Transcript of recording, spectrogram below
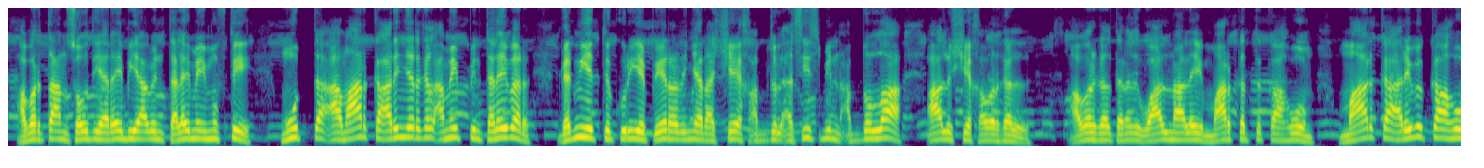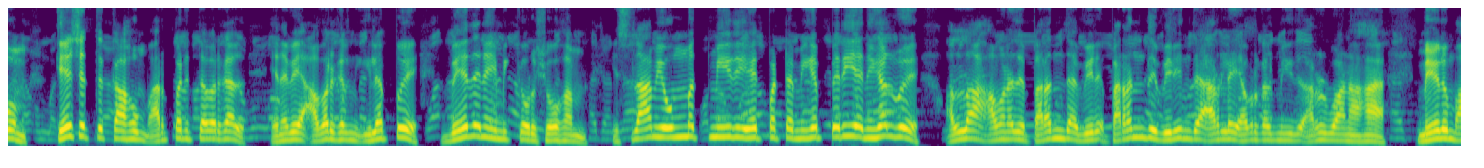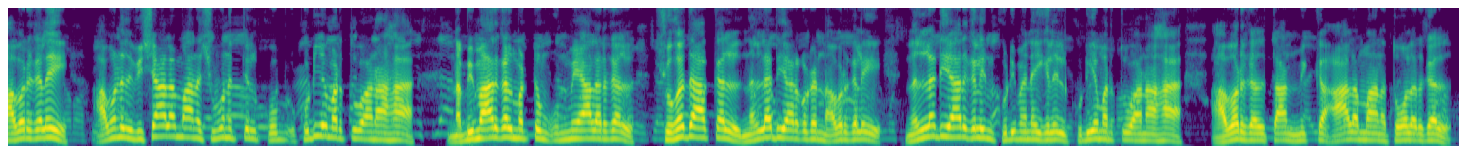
அவர்தான் சவுதி அரேபியாவின் தலைமை முஃப்தி மூத்த அமார்க்க அறிஞர்கள் அமைப்பின் தலைவர் கண்ணியத்துக்குரிய பேரறிஞர் அஷேக் அப்துல் அசீஸ் பின் அப்துல்லா ஆலு ஷேக் அவர்கள். அவர்கள் தனது வாழ்நாளை மார்க்கத்துக்காகவும் மார்க்க அறிவுக்காகவும் தேசத்துக்காகவும் அர்ப்பணித்தவர்கள். எனவே அவர்களின் இழப்பு வேதனை மிக்க ஒரு சோகம். இஸ்லாமிய உம்மத் மீது ஏற்பட்ட மிகப்பெரிய நிகழ்வு அல்லாஹ் அவனது பரந்த விரி- பரந்து விரிந்த அருளை அவர்கள் மீது அருள்வானாக. மேலும் அவர்களை அவனது விசாலமான சுவனத்தில் கு- குடியமர்த்துவானாக. நபிமார்கள் மற்றும் உண்மையாளர்கள் சுகதாக்கள் நல்லடியார்களுடன் அவர்களை நல்லடியார்களின் குடிமனைகளில் குடியமர்த்துவானாக. அவர்கள் தான் மிக்க ஆழமான தோழர்கள்.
